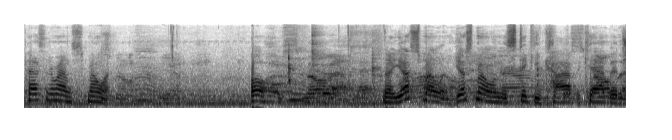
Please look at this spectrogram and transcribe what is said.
pass it around and smell it. Mm. Oh, Smell that. no, you're smelling, you're smelling the sticky cab- cabbage.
